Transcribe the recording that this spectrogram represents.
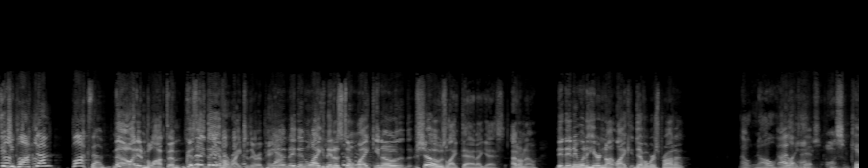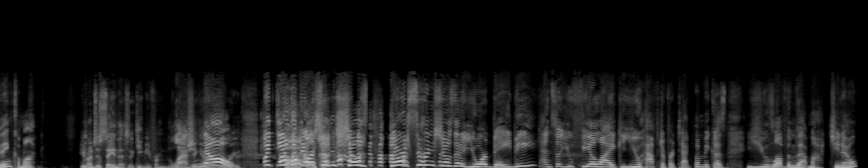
Did you block them? Block them. No, I didn't block them because they, they have a right to their opinion. They didn't like it. They just don't like, you know, shows like that, I guess. I don't know. Did anyone here not like Devil Wears Prada? Oh no, I liked liked it. it. Awesome. Kidding? Come on. You're not just saying that to keep me from lashing out. No, but do you know Uh, there are also- certain shows. There are certain shows that are your baby, and so you feel like you have to protect them because you love them that much. You know?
